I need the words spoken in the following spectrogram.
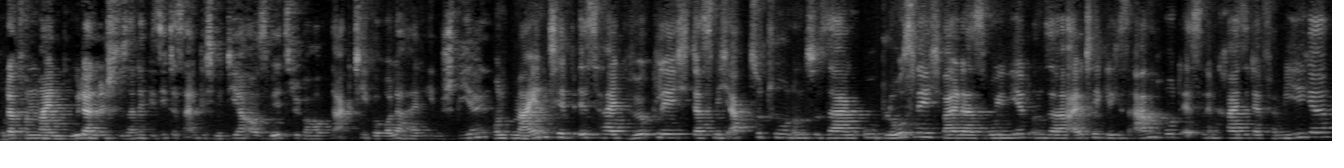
oder von meinen Brüdern, Mensch, Susanne, wie sieht es eigentlich mit dir aus? Willst du überhaupt eine aktive Rolle halt eben spielen? Und mein Tipp ist halt wirklich, das nicht abzutun und zu sagen, uh, bloß nicht, weil das ruiniert unser alltägliches Abendbrotessen im Kreise der Familie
